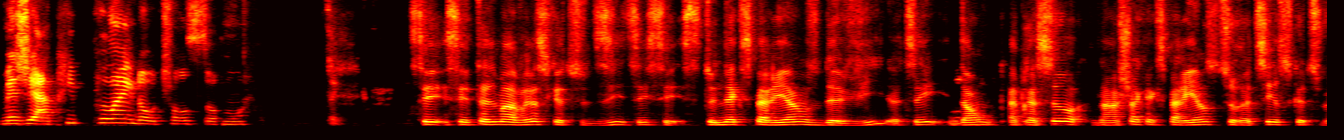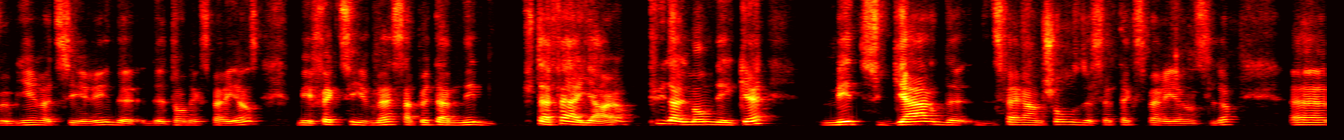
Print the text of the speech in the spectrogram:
mais j'ai appris plein d'autres choses sur moi. C'est tellement vrai ce que tu dis, c'est une expérience de vie. Oui. Donc, après ça, dans chaque expérience, tu retires ce que tu veux bien retirer de, de ton expérience, mais effectivement, ça peut t'amener tout à fait ailleurs, plus dans le monde des camps, mais tu gardes différentes choses de cette expérience-là. Euh,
